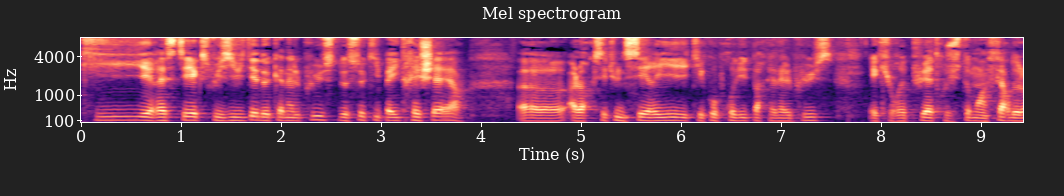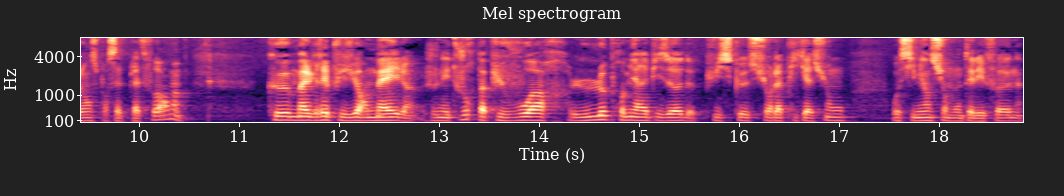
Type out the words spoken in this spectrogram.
qui est resté exclusivité de Canal+, de ceux qui payent très cher, euh, alors que c'est une série qui est coproduite par Canal+, et qui aurait pu être justement un fer de lance pour cette plateforme, que malgré plusieurs mails, je n'ai toujours pas pu voir le premier épisode, puisque sur l'application, aussi bien sur mon téléphone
